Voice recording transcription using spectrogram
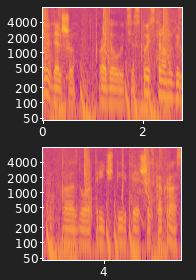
Ну и дальше проделываете с той стороны дырку. Раз, два, три, четыре, пять, шесть, как раз.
